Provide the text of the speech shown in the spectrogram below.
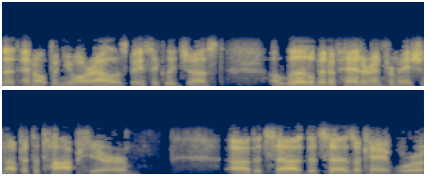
that an open URL is basically just a little bit of header information up at the top here uh, that, sa that says, okay, we're,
